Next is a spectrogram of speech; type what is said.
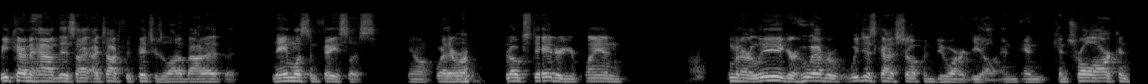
we kind of have this, I, I talk to the pitchers a lot about it, but nameless and faceless, you know, whether we're at Oak State or you're playing in our league or whoever, we just got to show up and do our deal and, and control our con-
